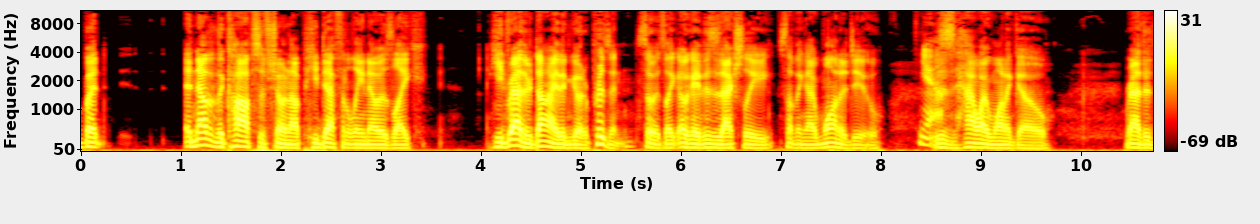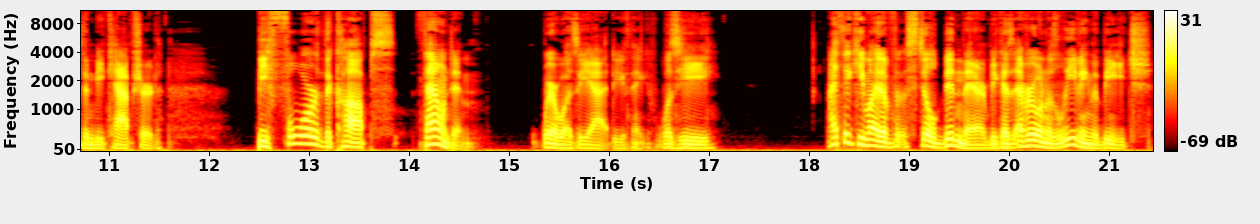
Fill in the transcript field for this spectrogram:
But and now that the cops have shown up, he definitely knows like he'd rather die than go to prison. So it's like, okay, this is actually something I want to do. Yeah. This is how I want to go, rather than be captured. Before the cops found him, where was he at? Do you think was he? I think he might have still been there because everyone was leaving the beach.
